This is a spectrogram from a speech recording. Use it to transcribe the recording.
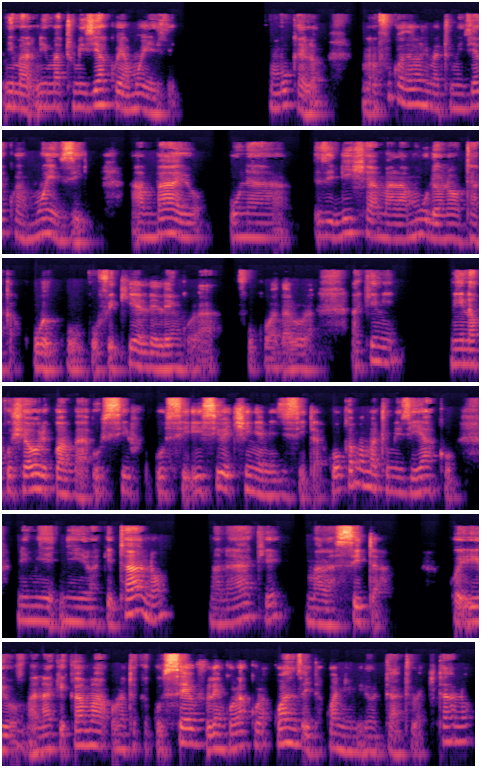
ni, ma, ni matumizi yako ya mwezi. Kumbuka hilo, mfuko wa dharura ni matumizi yako ya mwezi ambayo unazidisha mara muda unaotaka kufikia ile lengo la mfuko wa dharura, lakini ninakushauri kwamba usi, isiwe chini ya miezi sita. Kwa kama matumizi yako ni, ni laki tano, maana yake mara sita. Kwa hiyo maana yake kama unataka kusave, lengo lako la kwanza itakuwa ni milioni tatu. Laki tano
